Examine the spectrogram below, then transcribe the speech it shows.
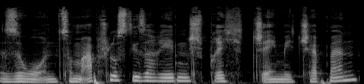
So, und zum Abschluss dieser Reden spricht Jamie Chapman,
